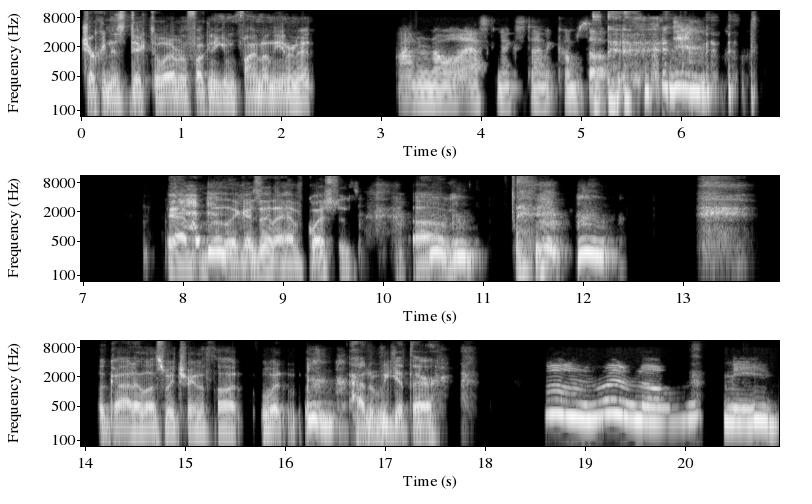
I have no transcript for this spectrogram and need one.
jerking his dick to whatever the fucking he can find on the internet? I don't know. I'll ask next time it comes up. Have, like I said, I have questions. Um, oh God, I lost my train of thought. What? How did we get there? I don't know. Me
